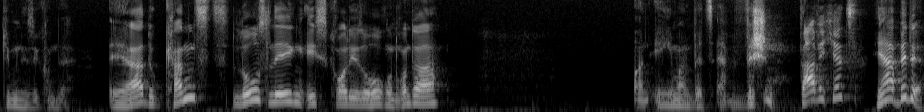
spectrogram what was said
Gib mir eine Sekunde. Ja, du kannst loslegen. Ich scroll hier so hoch und runter. Und irgendjemand wird es erwischen. Darf ich jetzt? Ja, bitte.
